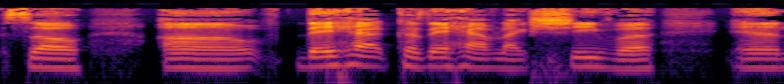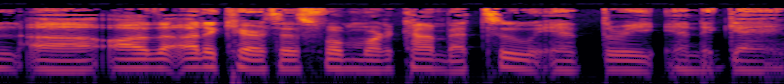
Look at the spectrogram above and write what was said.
So, um, they have, cause they have like Shiva and, uh, all the other characters from Mortal Kombat 2 and 3 in the game.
